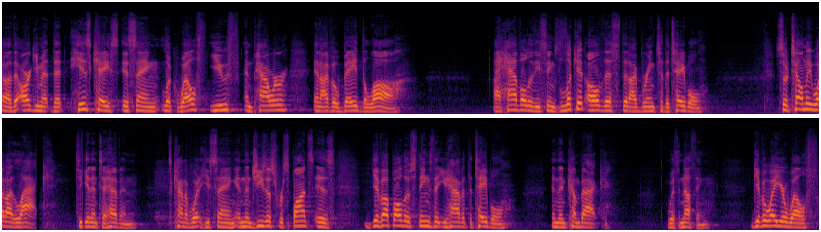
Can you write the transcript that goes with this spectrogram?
uh, the argument that his case is saying, look, wealth, youth, and power, and I've obeyed the law I have all of these things. Look at all this that I bring to the table. So tell me what I lack to get into heaven. It's kind of what he's saying. And then Jesus' response is give up all those things that you have at the table and then come back with nothing. Give away your wealth,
